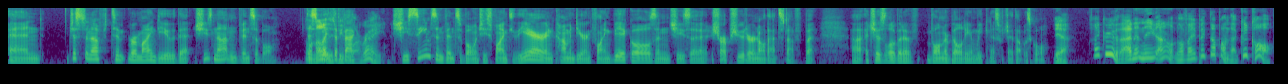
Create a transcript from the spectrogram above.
And just enough to remind you that she's not invincible. Well, none of these people are right. she seems invincible when she's flying through the air and commandeering flying vehicles and she's a sharpshooter and all that stuff but uh, it shows a little bit of vulnerability and weakness which i thought was cool Yeah, I agree with that. I didn't. I don't know if I picked up on that. Good call.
